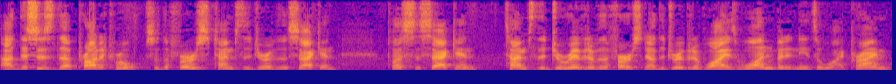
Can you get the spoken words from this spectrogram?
Uh, this is the product rule. So the first times the derivative of the second plus the second times the derivative of the first. Now the derivative of y is 1, but it needs a y prime.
